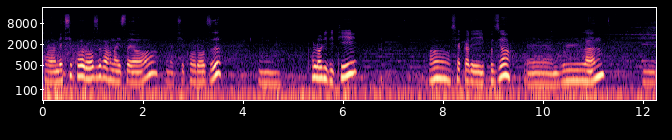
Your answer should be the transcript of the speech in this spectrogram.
자, 멕시코 로즈가 하나 있어요. 멕시코 로즈. 음, 폴로리디티. 어, 색깔이 이쁘죠? 예, 물란. 음,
